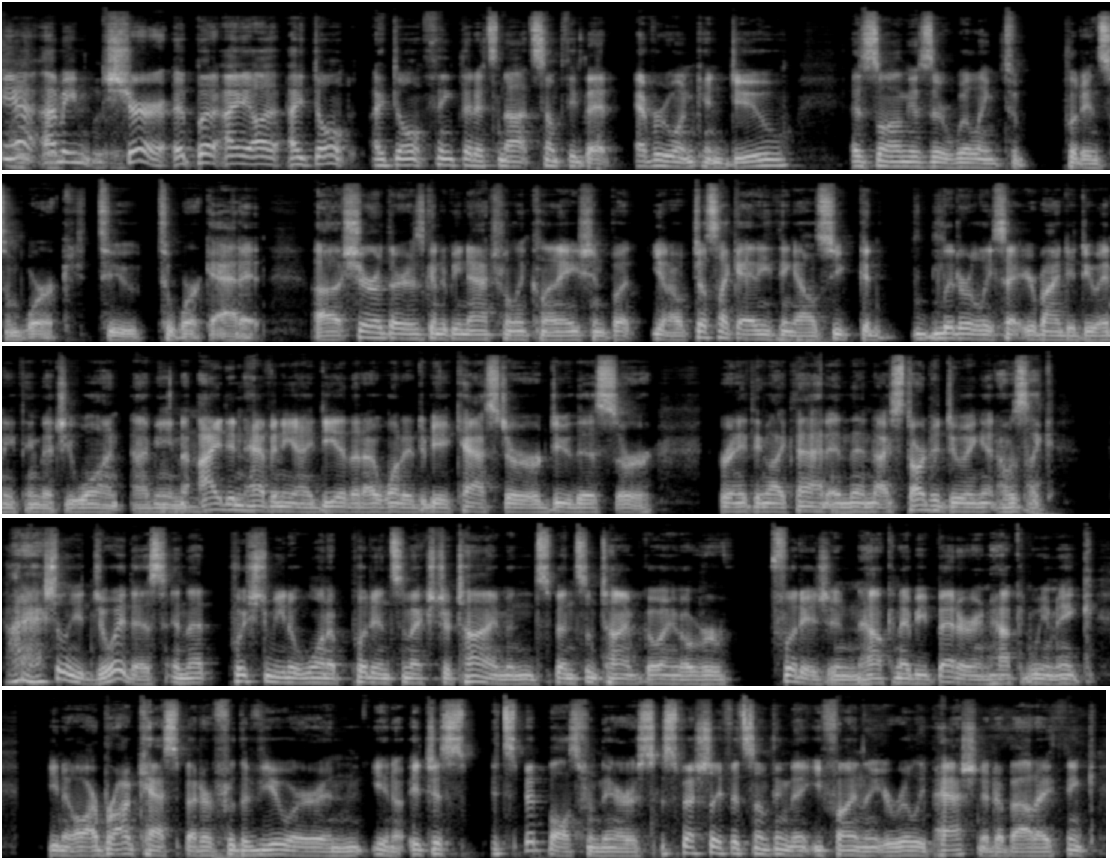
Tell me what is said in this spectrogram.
Yeah, I, I mean, completely- sure, but I uh, I don't I don't think that it's not something that everyone can do as long as they're willing to put in some work to to work at it. Uh, sure, there is going to be natural inclination, but you know, just like anything else, you can literally set your mind to do anything that you want. I mean, Mhm. I didn't have any idea that I wanted to be a caster or do this or or anything like that, and then I started doing it. and I was like, God, I actually enjoy this, and that pushed me to want to put in some extra time and spend some time going over footage and how can I be better and how can we make you know our broadcast better for the viewer and you know it just it spitballs from there especially if it's something that you find that you're really passionate about. I think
